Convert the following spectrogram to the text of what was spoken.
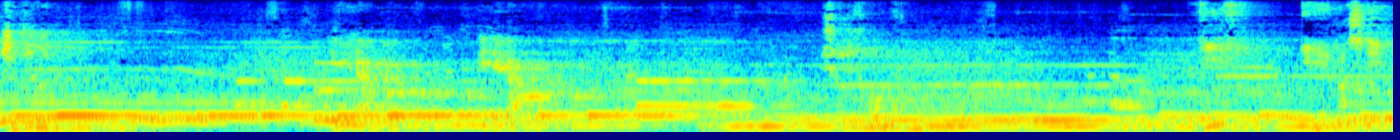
J'ai bien. Il est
